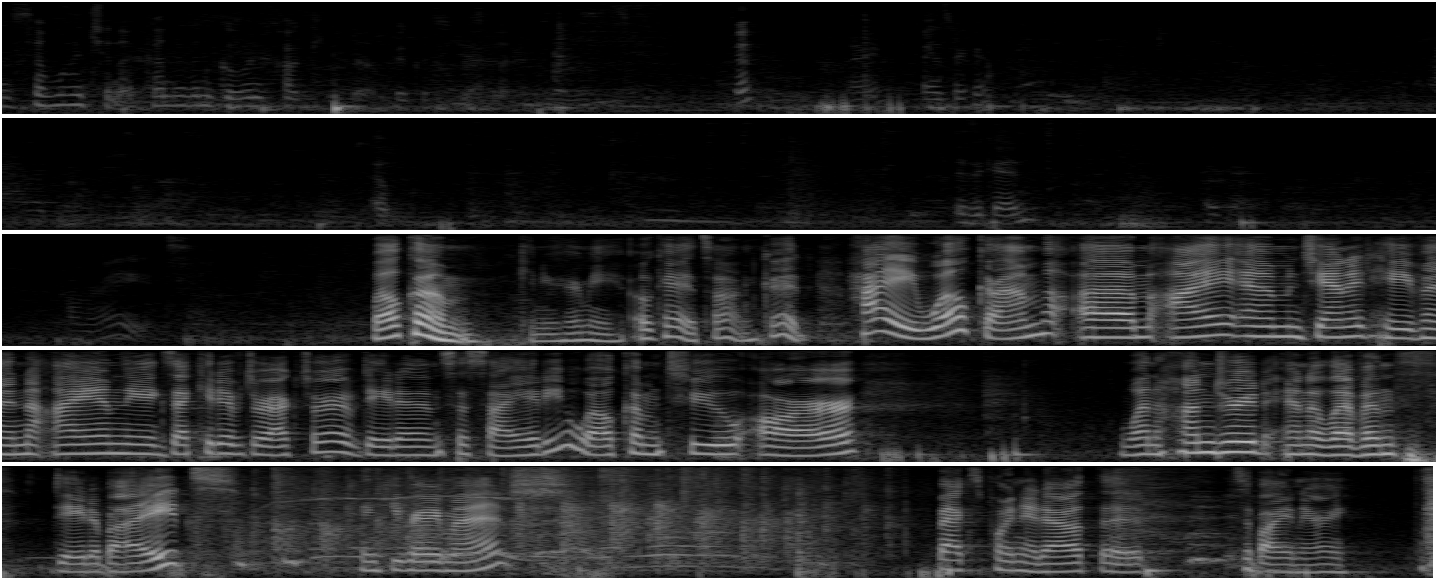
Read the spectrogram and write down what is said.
listen so much, and I can't even go and hug him now because he's like. Good. All right. Eyes are. Oh. Is it good? Okay. All right. Welcome. Can you hear me? Okay, it's on. Good. Hi, welcome. Um, I am Janet Haven. I am the Executive Director of Data and Society. Welcome to our 111th Data Bite. Thank you very much. Bex pointed out that it's a binary.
